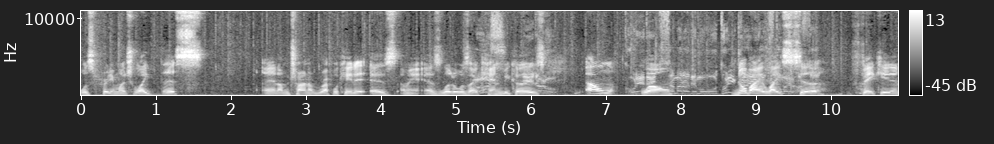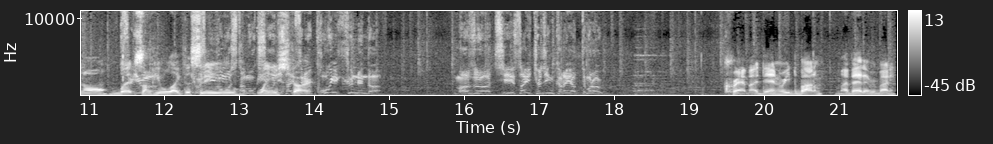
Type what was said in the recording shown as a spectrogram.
was pretty much like this. And I'm trying to replicate it as, I mean, as little as I can, because, I don't, well, nobody likes to fake it and all, but some people like to see you when you start. Crap, I didn't read the bottom. My bad, everybody.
